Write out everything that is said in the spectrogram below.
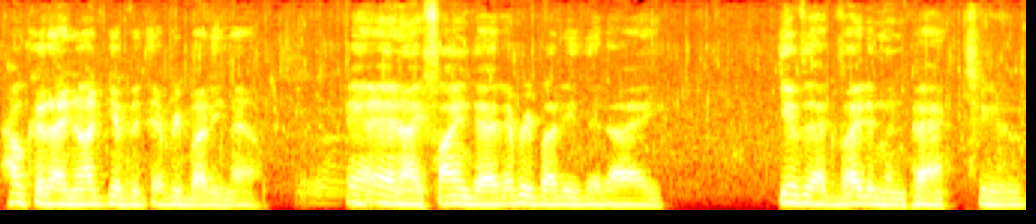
How could I not give it to everybody now? And, and I find that everybody that I give that vitamin pack to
